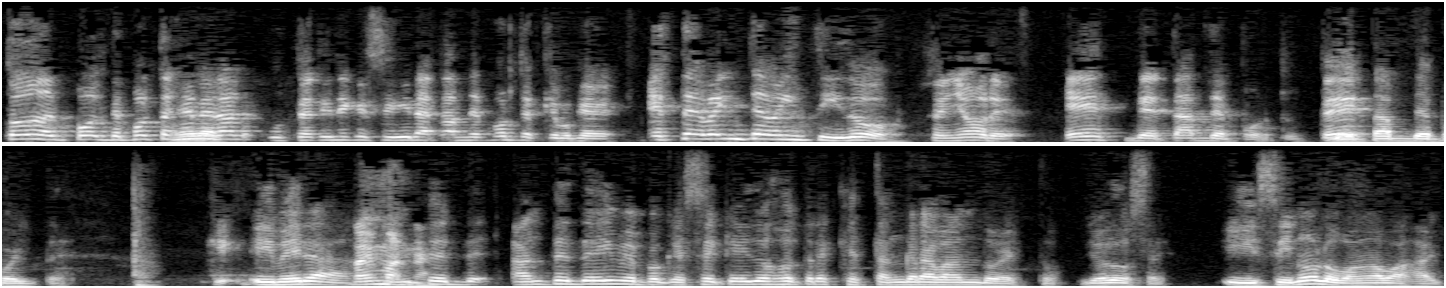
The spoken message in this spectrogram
todo el deporte en general, usted tiene que seguir a TAP Deportes, que porque este 2022, señores, es de TAP Deportes. de TAP Deportes. Y mira, antes, de, antes de irme, porque sé que hay dos o tres que están grabando esto, yo lo sé, y si no, lo van a bajar.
